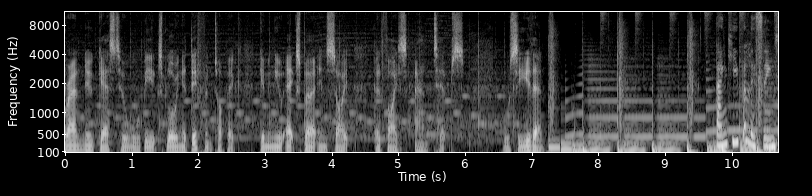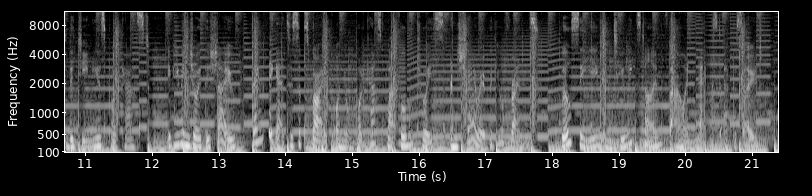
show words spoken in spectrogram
brand new guest who will be exploring a different topic, giving you expert insight, advice, and tips. We'll see you then. Thank you for listening to the Genius Podcast. If you enjoyed the show, don't forget to subscribe on your podcast platform of choice and share it with your friends. We'll see you in two weeks' time for our next episode.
